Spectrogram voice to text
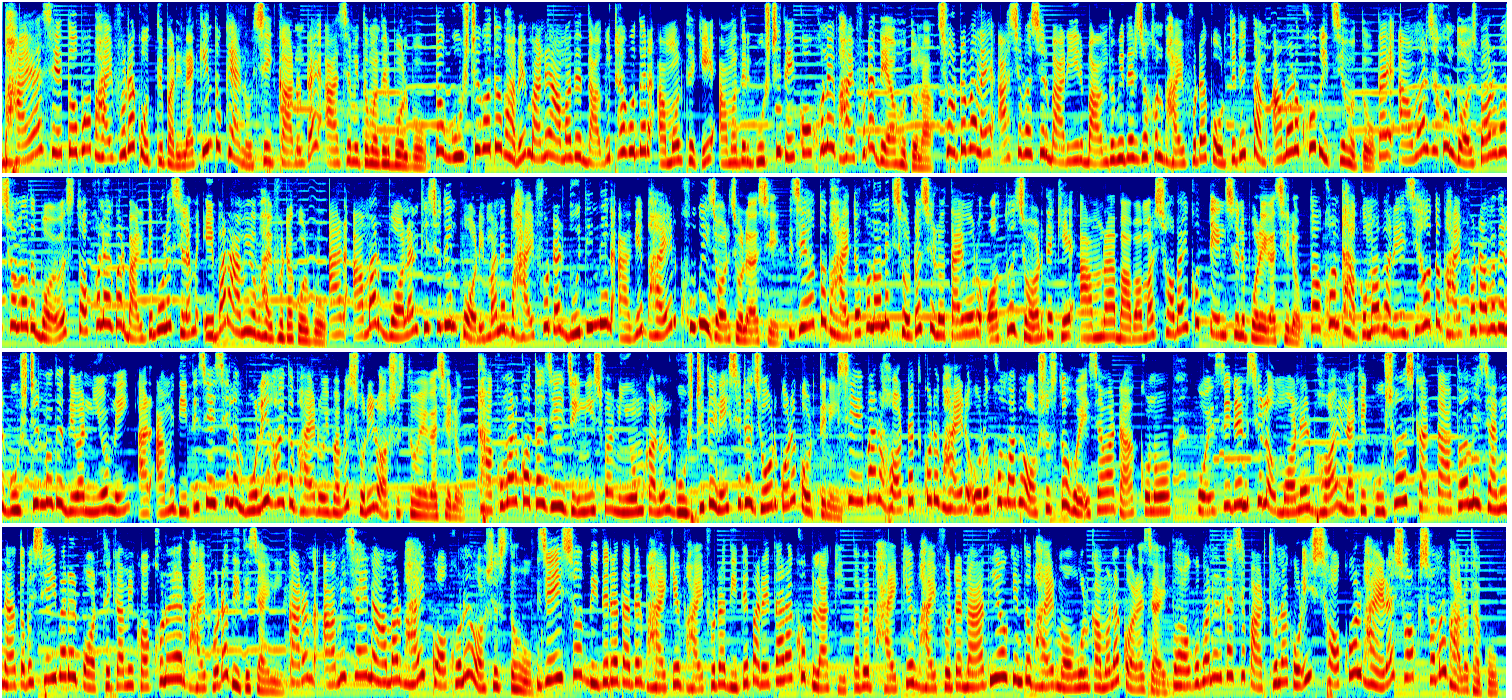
ভাই আছে, তবুও ভাইফোঁটা করতে পারি না। কিন্তু কেন? সেই কারণটাই আজ আমি তোমাদের বলব। তো গোষ্ঠীগতভাবে মানে আমাদের দাদু ঠাকুরদের আমল থেকে, আমাদের গোষ্ঠীতে কখনোই ভাইফোঁটা দেওয়া হতো না। ছোটবেলায় আশেপাশের বাড়ির বান্ধবীদের যখন ভাইফোঁটা করতে দেখতাম, আমারও খুব ইচ্ছে হতো। তাই আমার যখন দশ বারো বছর মতো বয়স, তখন একবার বাড়িতে বলেছিলাম, এবার আমিও ভাইফোঁটা করব। আর আমার বলার কিছুদিন পরে মানে ভাইফোঁটার দুই তিন দিন আগে ভাইয়ের খুবই জ্বর চলে আসে। যেহেতু ভাই তখন অনেক ছোট ছিল, তাই ওর অত জ্বর দেখে আমরা বাবা মা সবাই খুব টেনশনে পড়ে গেছিল। তখন ঠাকুমা বলে যেহেতু ভাইফোঁটা আমাদের গোষ্ঠীর মধ্যে দেওয়ার নিয়ম নেই, আর আমি দিতে চেয়েছিলাম বলেই হয়তো ভাইয়ের ওইভাবে শরীর অসুস্থ হয়ে গেছিল। ঠাকুমার কথা যে জিনিস বা নিয়ম কানুন গোষ্ঠীতে নেই, সেটা জোর করে করতে নেই। সে এবার হঠাৎ করে ভাইয়ের ওরকম ভাবে অসুস্থ হয়ে যাওয়াটা কোনো কোইন্সিডেন্ট ছিল, মনের ভয় নাকি কুসংস্কার, তা তো আমি জানি না, তবে সেইবারের পর থেকে আমি কখনোই আর ভাইফোঁটা দিতে চাইনি। কারণ আমি চাই না আমার ভাই কখনোই অসুস্থ হোক। যেই সব দিদিরা তাদের ভাইকে ভাইফোঁটা দিতে পারে, তারা খুব লাকি তবে ভাইকে ভাইফোঁটা না দিয়েও কিন্তু ভাইয়ের মঙ্গল কামনা করা যায়। ভগবানের কাছে প্রার্থনা করি, সকল ভাইয়েরা সব সময় ভালো থাকুক।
